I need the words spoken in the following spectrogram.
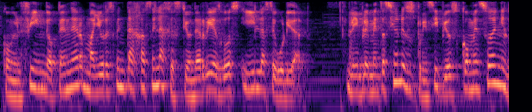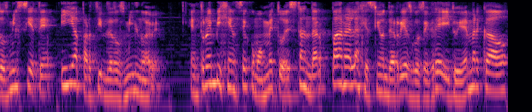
con el fin de obtener mayores ventajas en la gestión de riesgos y la seguridad. La implementación de sus principios comenzó en el 2007 y a partir de 2009 entró en vigencia como método estándar para la gestión de riesgos de crédito y de mercado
